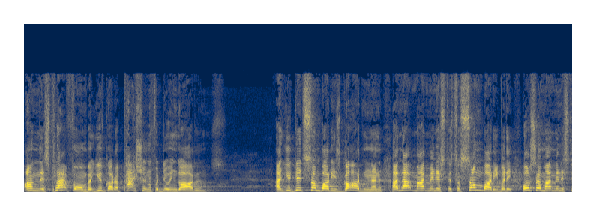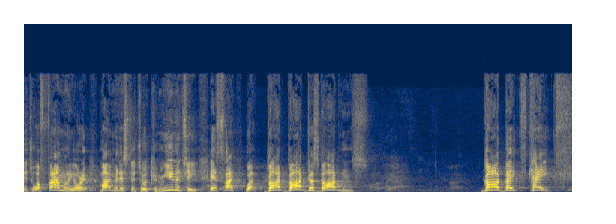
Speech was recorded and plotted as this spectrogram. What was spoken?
on this platform, but you've got a passion for doing gardens and you did somebody's garden, and, and that might minister to somebody, but it also might minister to a family or it might minister to a community. It's like what God, God does gardens. God bakes cakes.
